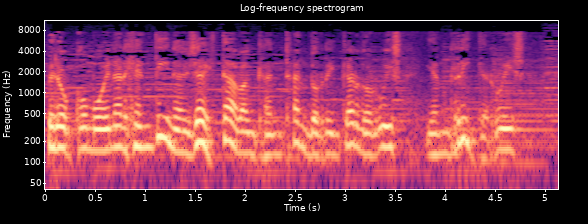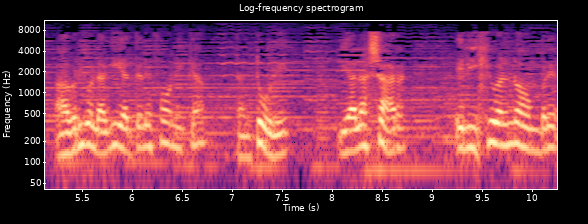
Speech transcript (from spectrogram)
pero como en Argentina ya estaban cantando Ricardo Ruiz y Enrique Ruiz, abrió la guía telefónica, Tanturi, y al azar eligió el nombre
